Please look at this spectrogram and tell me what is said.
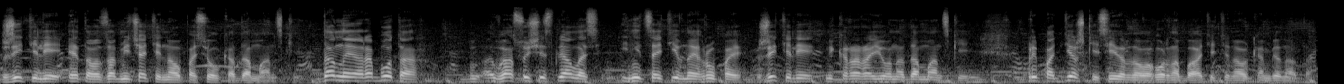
жителей этого замечательного поселка Даманский. Данная работа осуществлялась инициативной группой жителей микрорайона Даманский при поддержке Северного горно-обогатительного комбината.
